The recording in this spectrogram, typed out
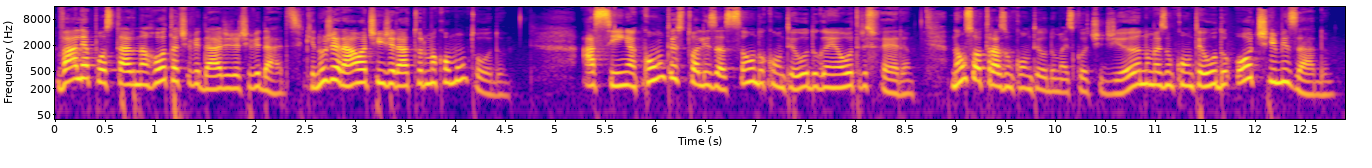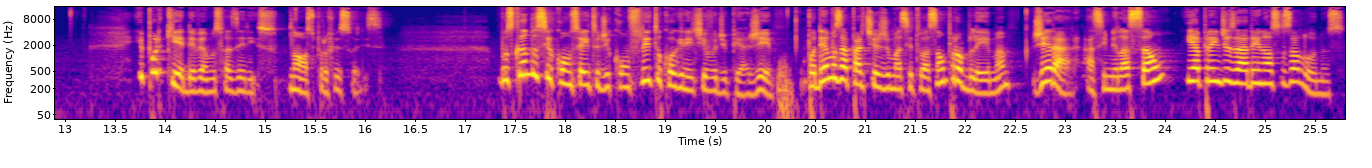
vale apostar na rotatividade de atividades, que no geral atingirá a turma como um todo. Assim, a contextualização do conteúdo ganha outra esfera. Não só traz um conteúdo mais cotidiano, mas um conteúdo otimizado. E por que devemos fazer isso, nós, professores? Buscando-se o conceito de conflito cognitivo de Piaget, podemos, a partir de uma situação-problema, gerar assimilação e aprendizado em nossos alunos.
